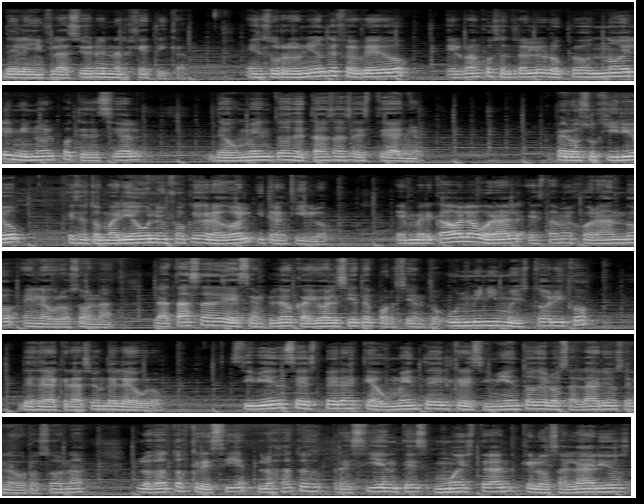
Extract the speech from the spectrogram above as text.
de la inflación energética. En su reunión de febrero, el Banco Central Europeo no eliminó el potencial de aumentos de tasas este año, pero sugirió que se tomaría un enfoque gradual y tranquilo. El mercado laboral está mejorando en la eurozona. La tasa de desempleo cayó al 7%, un mínimo histórico desde la creación del euro. Si bien se espera que aumente el crecimiento de los salarios en la eurozona, los datos, los datos recientes muestran que los salarios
